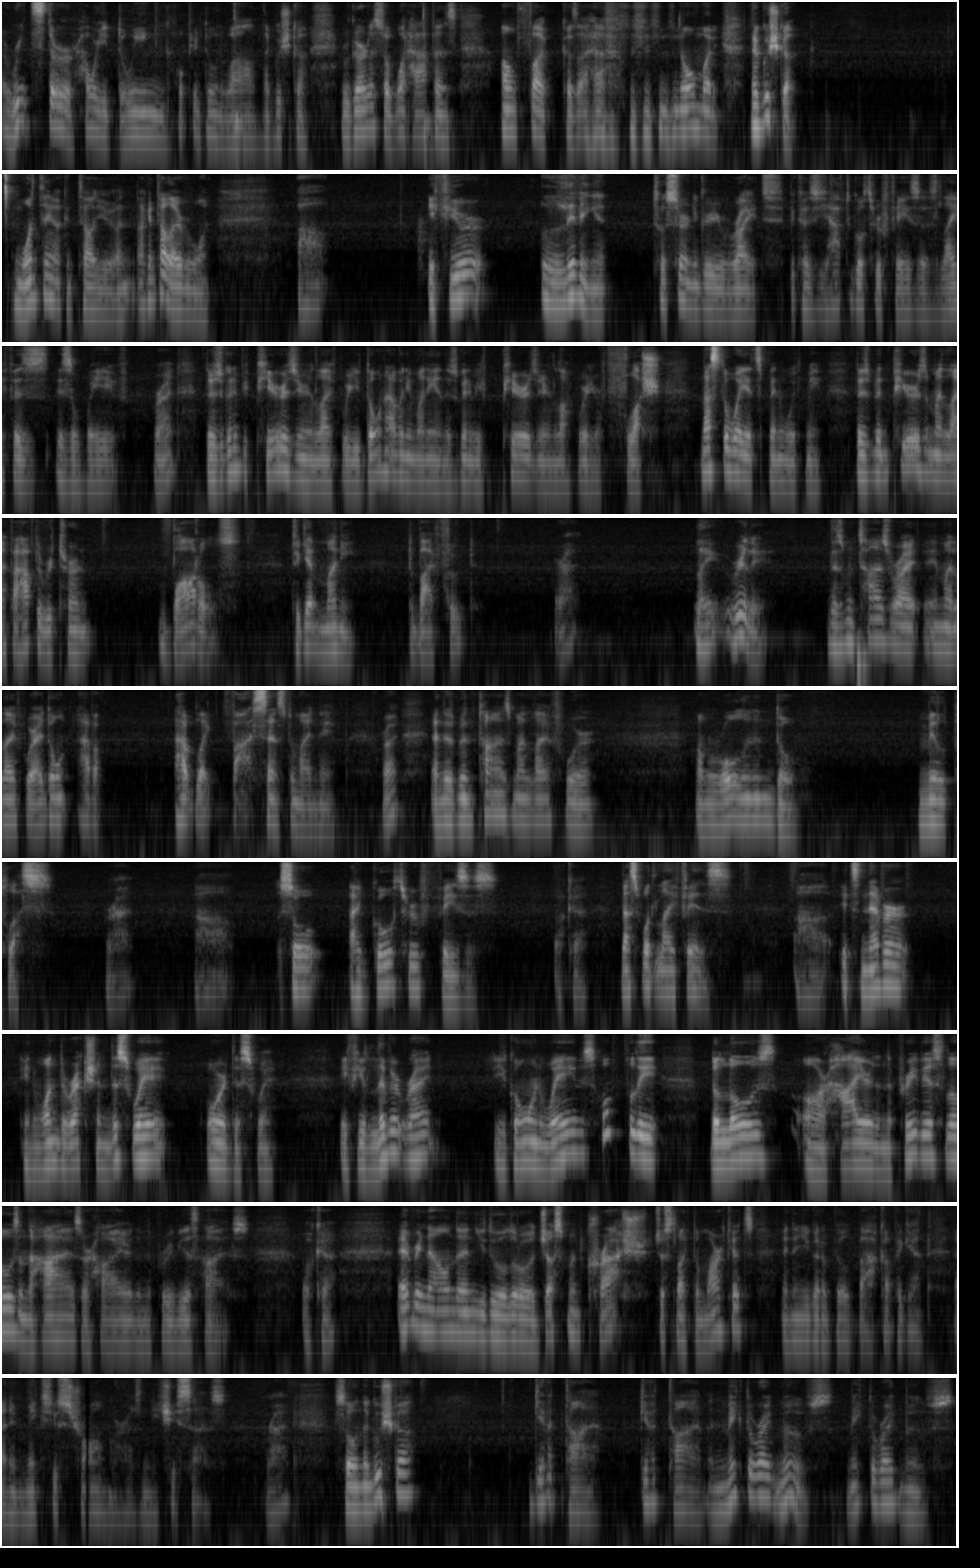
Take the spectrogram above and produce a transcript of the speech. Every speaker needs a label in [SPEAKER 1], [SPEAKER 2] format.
[SPEAKER 1] Reedster, how are you doing? Hope you're doing well. Nagushka, regardless of what happens, I'm fucked because I have no money. Nagushka, one thing I can tell you, and I can tell everyone, uh, if you're living it to a certain degree, right? Because you have to go through phases. Life is is a wave, right? There's going to be periods in your life where you don't have any money, and there's going to be periods in your life where you're flush. That's the way it's been with me. There's been periods in my life I have to return bottles to get money to buy food, right? Like really, there's been times where I in my life where I don't have a have like five cents to my name, right? And there's been times in my life where I'm rolling in dough, mil plus, right? Uh, so I go through phases, okay? That's what life is. Uh, it's never in one direction this way or this way. If you live it right, you go in waves. Hopefully, the lows are higher than the previous lows, and the highs are higher than the previous highs. Okay, every now and then you do a little adjustment, crash just like the markets, and then you got to build back up again, and it makes you stronger, as Nietzsche says, right? So, Nagushka, give it time, give it time, and make the right moves, make the right moves.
